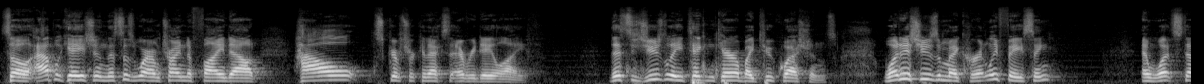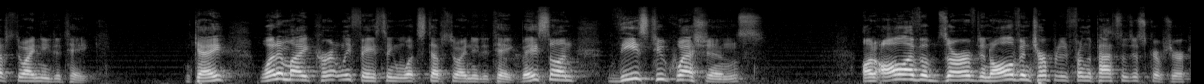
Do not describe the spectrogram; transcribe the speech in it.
So, application, this is where I'm trying to find out how Scripture connects to everyday life. This is usually taken care of by two questions What issues am I currently facing? And what steps do I need to take? Okay? What am I currently facing? What steps do I need to take? Based on these two questions, on all I've observed and all I've interpreted from the passage of Scripture,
